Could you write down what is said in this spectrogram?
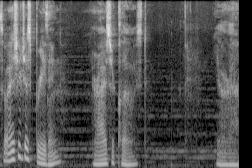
So, as you're just breathing, your eyes are closed. You're, uh,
